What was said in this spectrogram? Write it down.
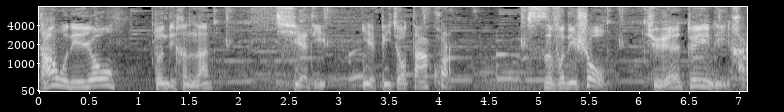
他屋的肉炖得很烂，切的也比较大块师傅的手绝对厉害，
